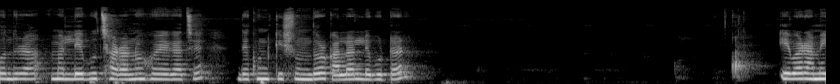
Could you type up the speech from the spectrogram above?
বন্ধুরা, আমার লেবু ছাড়ানো হয়ে গেছে। দেখুন কি সুন্দর কালার লেবুটার। এবার আমি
